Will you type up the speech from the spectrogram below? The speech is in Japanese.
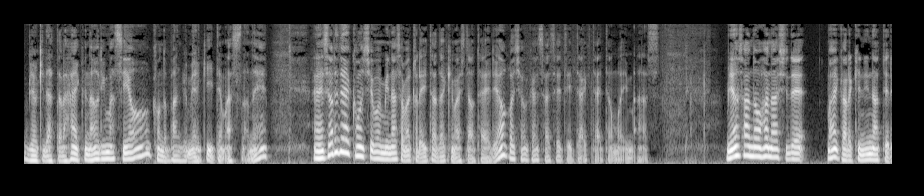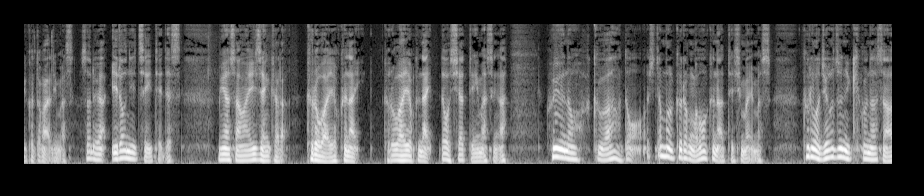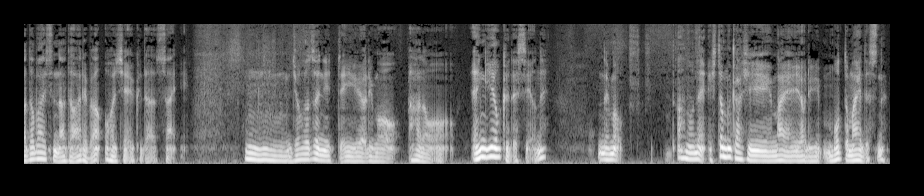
病気だったら早く治りますよ。この番組を聞いてますとね。えー、それでは今週も皆様からいただきましたお便りをご紹介させていただきたいと思います。皆さんのお話で前から気になっていることがあります。それは色についてです。皆さんは以前から黒は良くない、黒は良くないとおっしゃっていますが、冬の服はどうしても黒が多くなってしまいます。黒を上手に着こなすアドバイスなどあればお教えください。うん、上手にっていうよりも、あの、縁起よくですよね。でも、あのね、一昔前よりもっと前ですね。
